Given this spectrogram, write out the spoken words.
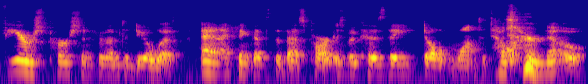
fierce person for them to deal with. And I think that's the best part is because they don't want to tell her no.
